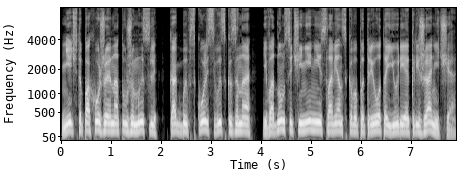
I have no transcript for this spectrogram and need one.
Нечто похожее на ту же мысль, как бы вскользь высказано и в одном сочинении славянского патриота Юрия Крижанича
